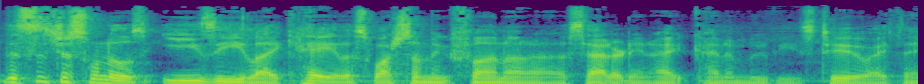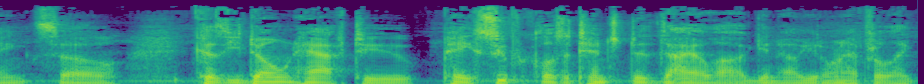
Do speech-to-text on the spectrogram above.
this is just one of those easy like, hey, let's watch something fun on a Saturday night kind of movies too. I think so because you don't have to pay super close attention to the dialogue. You know, you don't have to like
